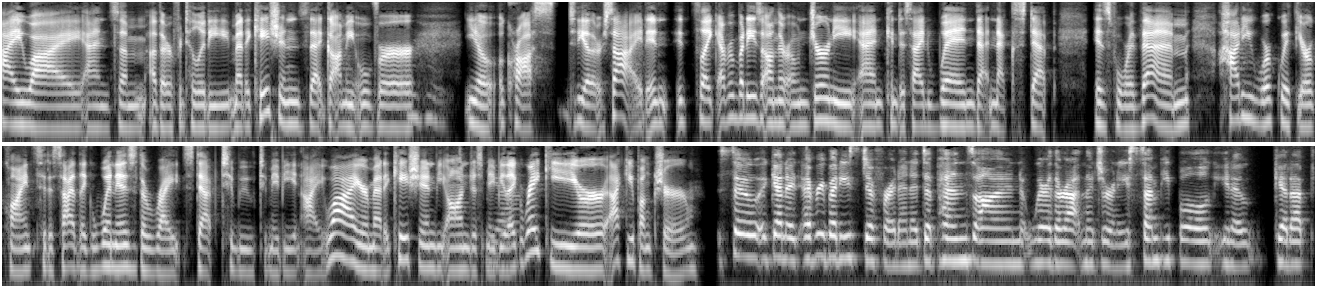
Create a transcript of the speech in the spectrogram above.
IUI and some other fertility medications that got me over, mm-hmm. you know, across to the other side. And it's like everybody's on their own journey and can decide when that next step is for them. How do you work with your clients to decide like when is the right step to move to maybe an IUI or medication beyond just maybe yeah. like Reiki or acupuncture? So again, it, everybody's different and it depends on where they're at in the journey. Some people, you know, get up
